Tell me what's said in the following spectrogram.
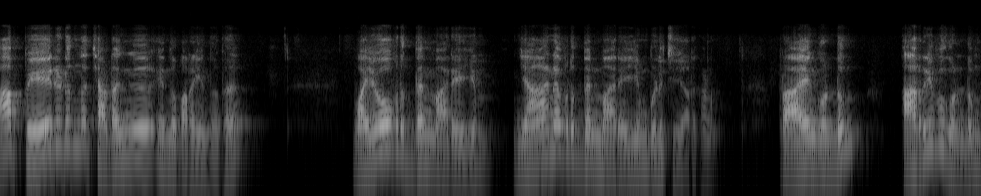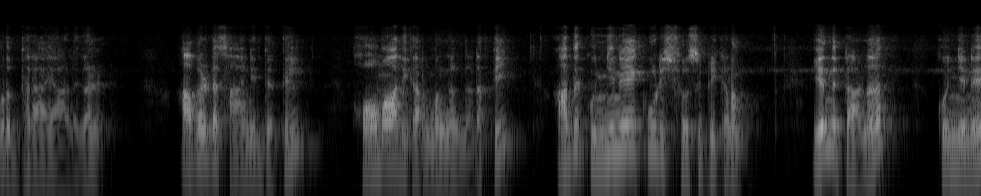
ആ പേരിടുന്ന ചടങ്ങ് എന്ന് പറയുന്നത് വയോവൃദ്ധന്മാരെയും ജ്ഞാനവൃദ്ധന്മാരെയും വിളിച്ചു ചേർക്കണം. പ്രായം കൊണ്ടും അറിവ് കൊണ്ടും വൃദ്ധരായ ആളുകൾ അവരുടെ സാന്നിധ്യത്തിൽ ഹോമാദി കർമ്മങ്ങൾ നടത്തി അത് കുഞ്ഞിനെ കൂടി ശ്വസിപ്പിക്കണം എന്നിട്ടാണ് കുഞ്ഞിന്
